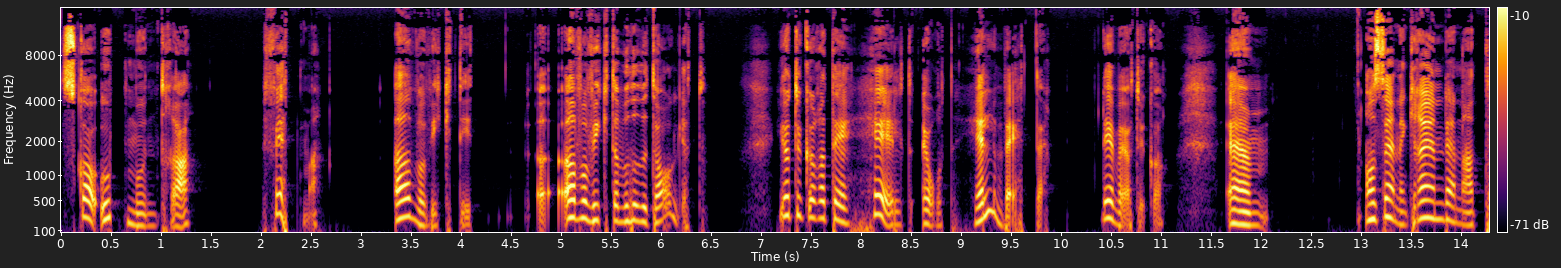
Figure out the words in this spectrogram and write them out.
ska uppmuntra fetma, överviktigt, övervikt överhuvudtaget. Jag tycker att det är helt åt helvete. Det är vad jag tycker. Um, och sen är grejen den att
